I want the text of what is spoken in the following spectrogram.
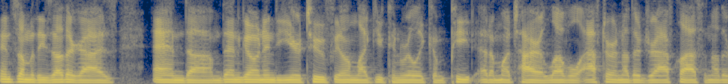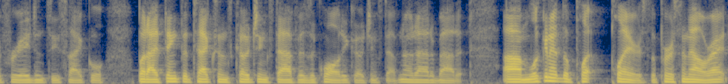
and some of these other guys and um, then going into year two feeling like you can really compete at a much higher level after another draft class, another free agency cycle. But I think the Texans coaching staff is a quality coaching staff, no doubt about it. Um, looking at the pl- players, the personnel, right?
